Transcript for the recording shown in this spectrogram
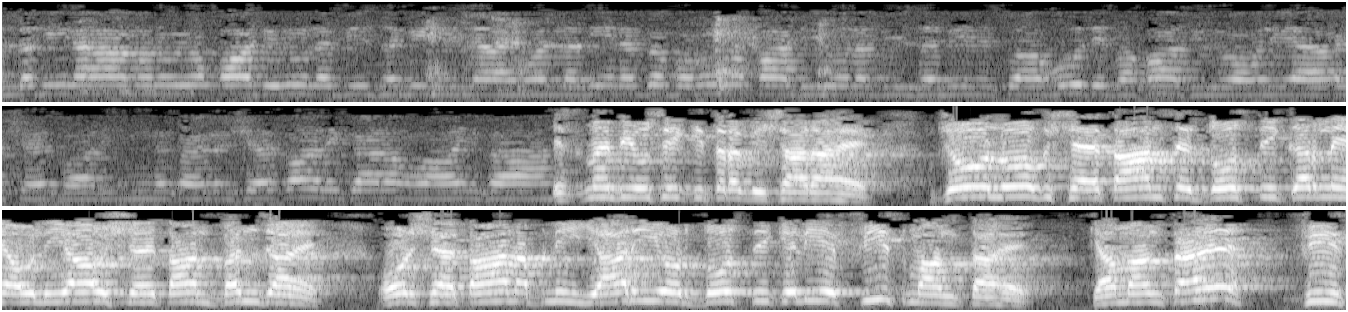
الذين آمنوا يقاتلون في سبيل الله والذين كفروا يقاتلون في سبيل الطاغوت فقاتلوا أولياء الشيطان. إن كيد الشيطان كان ضعيفا. اس میں بھی اسی کی طرف اشارہ ہے۔ جو لوگ شیطان سے دوستی کر لیں، اولیاء و شیطان بن جائیں اور شیطان اپنی یاری اور دوستی کے لیے فیس مانگتا ہے۔ کیا مانگتا ہے؟ فیس.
